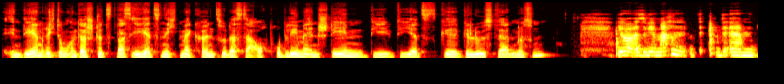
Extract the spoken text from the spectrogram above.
in deren Richtung unterstützt, was ihr jetzt nicht mehr könnt, sodass da auch Probleme entstehen, die, die jetzt ge gelöst werden müssen? Ja, also wir machen, ähm,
